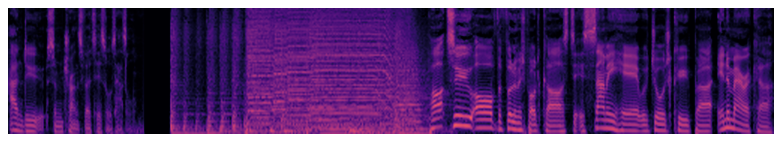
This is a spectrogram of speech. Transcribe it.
and do some transfer tittle tattle. Part two of the Fulhamish podcast. Is Sammy here with George Cooper in America,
